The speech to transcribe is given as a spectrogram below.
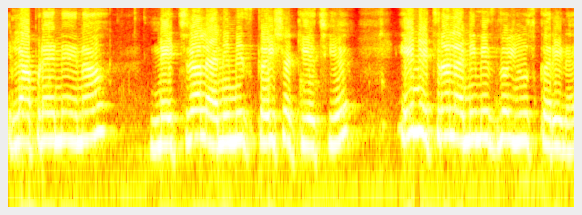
એટલે આપણે એને એના નેચરલ એનિમીઝ કહી શકીએ છીએ. એ નેચરલ એનિમીઝનો યુઝ કરીને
